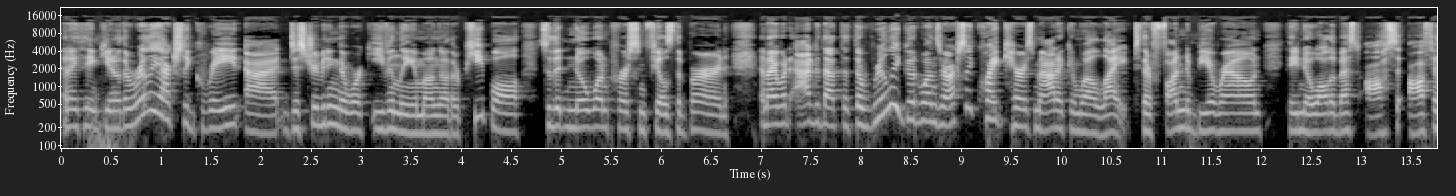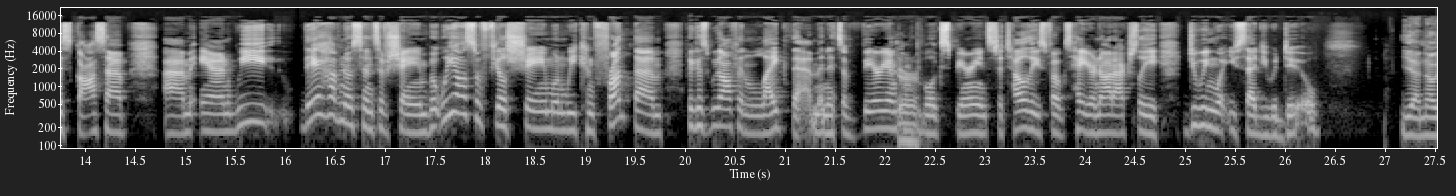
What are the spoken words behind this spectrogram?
And I think, you know, they're really actually great at distributing their work evenly among other people so that no one person feels the burn. And I would add to that that the really good ones are actually quite charismatic and well liked. They're fun to be around. They know all the best office gossip, um, and we they have no sense of shame, but we also feel shame when we confront them because we often like them, and it's a very uncomfortable sure. experience to tell these folks, "Hey, you're not actually doing what you said you would do." Yeah, no,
